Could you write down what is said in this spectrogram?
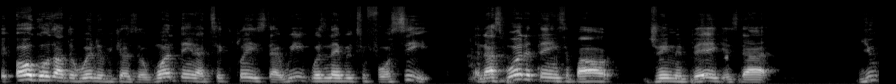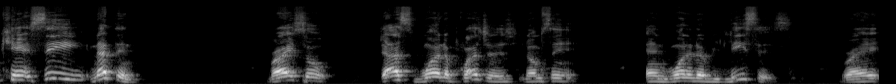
it all goes out the window because the one thing that took place that we wasn't able to foresee. And that's one of the things about dreaming big is that you can't see nothing. Right? So that's one of the pleasures, you know what I'm saying? And one of the releases, right,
